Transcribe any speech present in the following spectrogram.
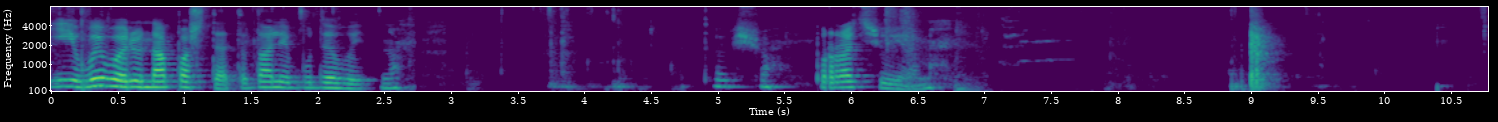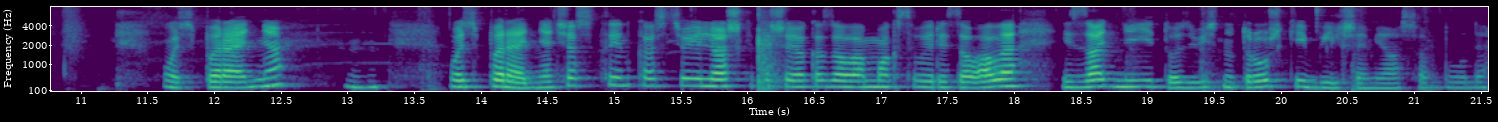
І виварю на паштет, а далі буде видно. Так що працюємо. Ось передня. Ось передня частинка з цієї ляшки, те, що я казала, Макс вирізав, але із задньої, то, звісно, трошки більше м'яса буде.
